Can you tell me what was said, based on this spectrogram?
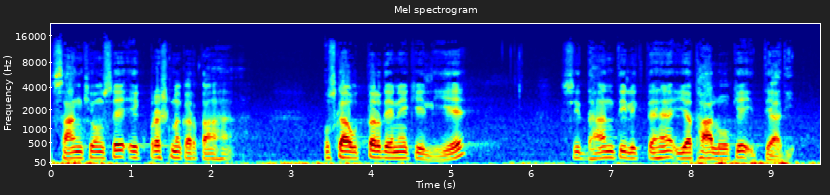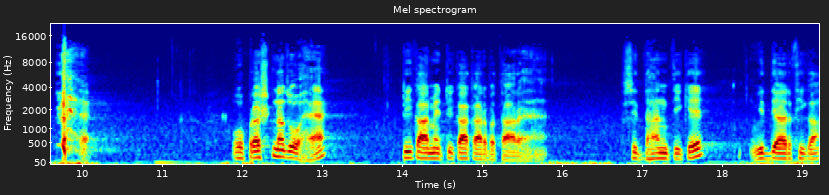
सांख्यों से एक प्रश्न करता है। उसका उत्तर देने के लिए सिद्धांति लिखते हैं यथालोके इत्यादि। वो प्रश्न जो है, टीका में टीकाकार बता रहे हैं, सिद्धांति के विद्यार्थी का।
